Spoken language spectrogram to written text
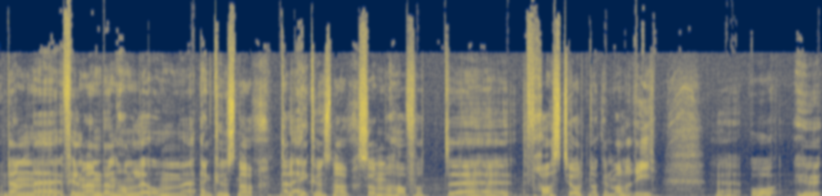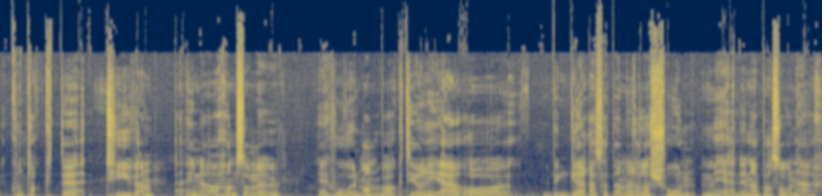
og Den eh, filmen den handler om en kunstner, eller ei kunstner, som har fått frastjålet noen maleri. Og hun kontakter tyven, en av han som er hovedmannen bak tyveriet, og bygger rett og slett en relasjon med denne personen her.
